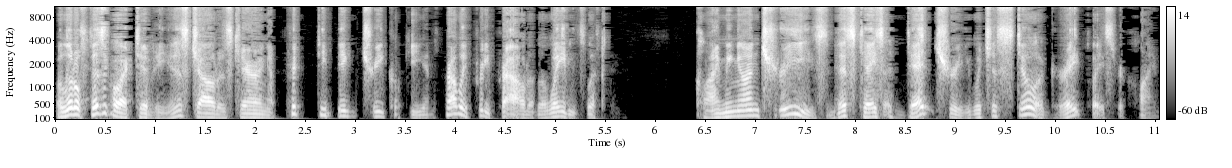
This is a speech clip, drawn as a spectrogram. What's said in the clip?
A little physical activity. This child is carrying a pretty big tree cookie and is probably pretty proud of the weight he's lifting climbing on trees, in this case a dead tree, which is still a great place for climbing,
